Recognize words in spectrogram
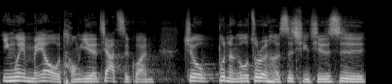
因为没有统一的价值观，就不能够做任何事情，其实是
